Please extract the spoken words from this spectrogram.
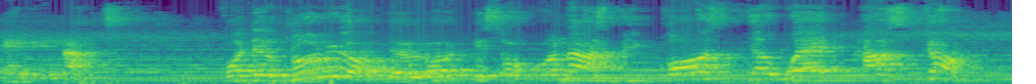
and in us. For the glory of the Lord is upon us because the word has come.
